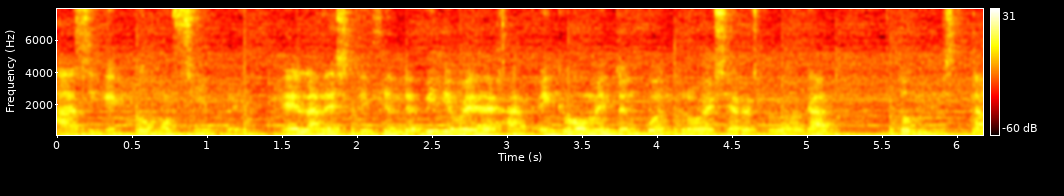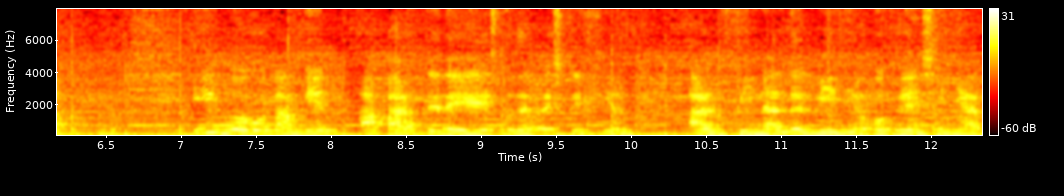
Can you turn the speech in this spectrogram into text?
Así que como siempre, en la descripción del vídeo voy a dejar en qué momento encuentro ese resto de Asgard, dónde está. Y luego también, aparte de esto de la descripción, al final del vídeo os voy a enseñar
